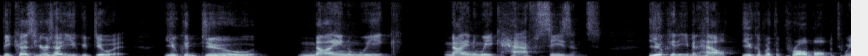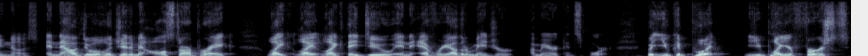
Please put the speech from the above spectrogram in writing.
because here's how you could do it. You could do nine week, nine week half seasons. You could even hell, you could put the Pro Bowl between those and now do a legitimate all-star break like like like they do in every other major American sport. But you could put you play your first,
